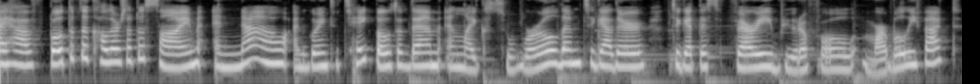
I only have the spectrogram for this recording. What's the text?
I have both of the colors of the slime and now I'm going to take both of them and like swirl them together to get this very beautiful marble effect.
